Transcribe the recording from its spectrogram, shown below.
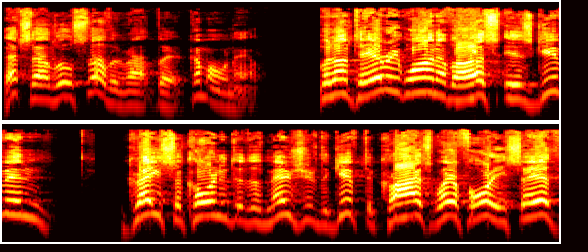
That sounds a little southern right there. Come on now. But unto every one of us is given grace according to the measure of the gift of Christ. Wherefore he saith,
